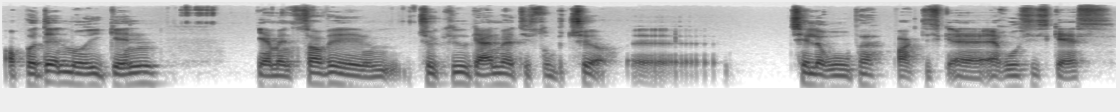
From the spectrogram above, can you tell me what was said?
og på den måde igen, jamen så vil Tyrkiet gerne være distributør øh, til Europa faktisk af, af russisk gas.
